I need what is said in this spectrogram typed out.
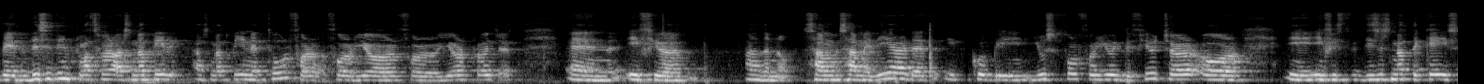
the, the platform has not been has not been a tool for, for your for your project, and if you have I don't know some some idea that it could be useful for you in the future, or if this is not the case,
